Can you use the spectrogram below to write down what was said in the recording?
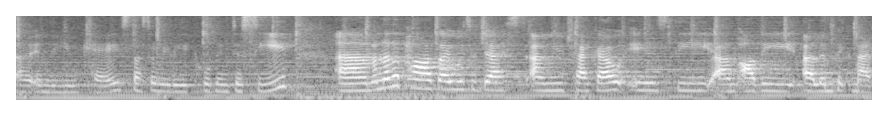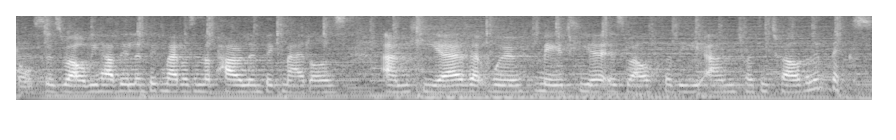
uh, in the UK, so that's a really cool thing to see. Um, another part I would suggest um, you check out is the um, are the Olympic medals as well. We have the Olympic medals and the Paralympic medals um, here that were made here as well for the um, 2012 Olympics.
